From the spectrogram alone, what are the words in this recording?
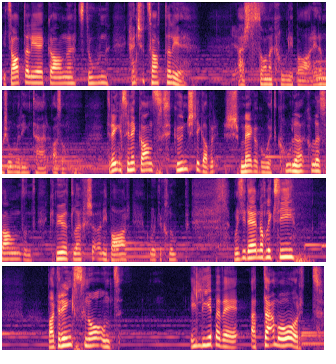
ins Atelier gegangen, zu tun. Kennst du das Atelier? Das ist so eine coole Bar, da musst du unbedingt her. Also, Trinken sind nicht ganz günstig, aber es ist mega gut. Cooler, cooler Sound und gemütlich, schöne Bar, guter Club. Wir waren dort noch ein bisschen, ein paar Drinks genommen und ich liebe, wenn an diesem Ort,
